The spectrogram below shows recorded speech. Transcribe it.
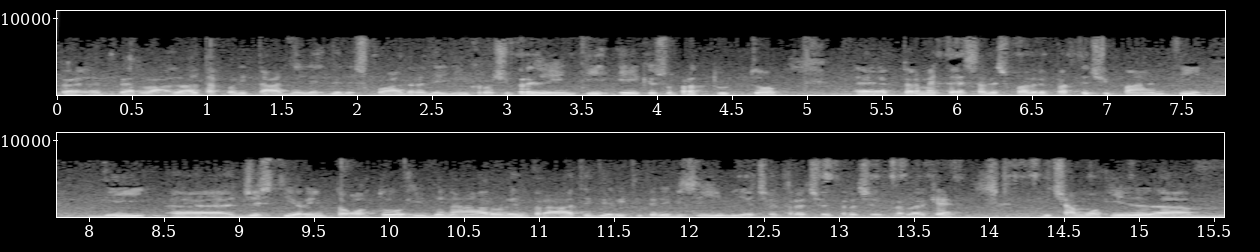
per, per, l'alta qualità delle, delle squadre degli incroci presenti e che soprattutto eh, permettesse alle squadre partecipanti di eh, gestire in toto il denaro, le entrate, i diritti televisivi, eccetera, eccetera, eccetera. Perché diciamo, il, um,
